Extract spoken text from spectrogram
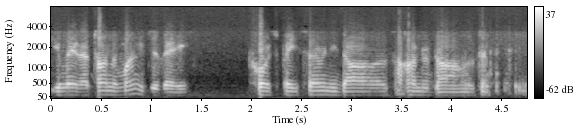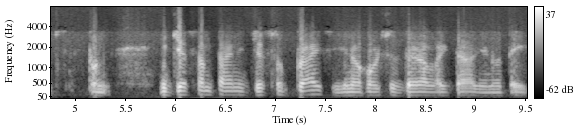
you made a ton of money today." Horse pays seventy dollars, a hundred dollars, and it just, it just sometimes it's just so pricey. You know, horses there are like that. You know, they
